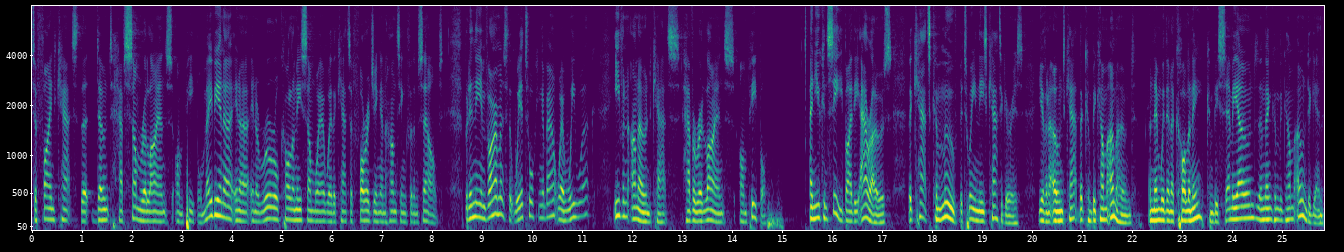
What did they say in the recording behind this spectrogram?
to find cats that don't have some reliance on people. Maybe in a, in, a, in a rural colony somewhere where the cats are foraging and hunting for themselves. But in the environments that we're talking about, where we work, even unowned cats have a reliance on people. And you can see by the arrows that cats can move between these categories. You have an owned cat that can become unowned, and then within a colony can be semi-owned and then can become owned again.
